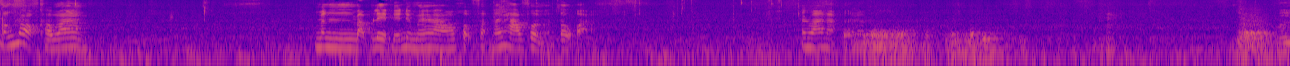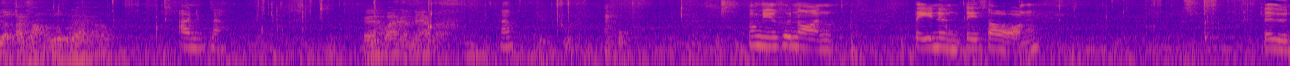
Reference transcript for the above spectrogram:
ต้องบอกเขาว่า มันแบบเลทนิดนึงไหมคะฝนเมื่อเช้าฝนมันตกอะอันว่านะอันนั้นมันเหลือแค่สองลูกแล้วเอานิดนะเป็นว่าเดี๋ยวแม่แบบฮะตรงนี้คือนอนตีหนึ่งตีสองตื่น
